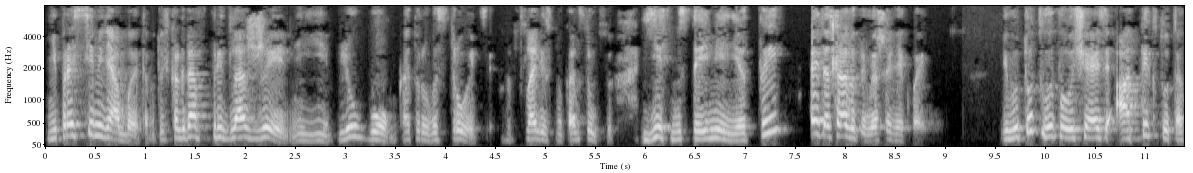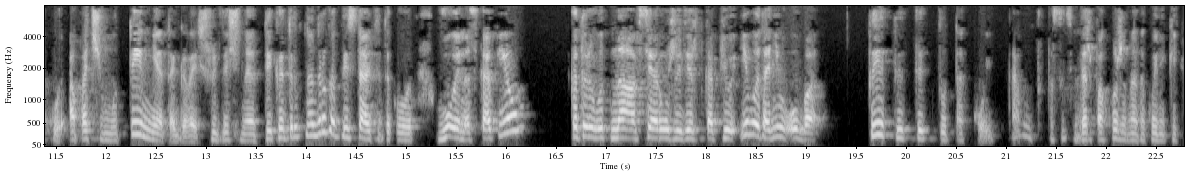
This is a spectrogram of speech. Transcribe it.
Не проси меня об этом. То есть, когда в предложении, любом, которое вы строите, в словесную конструкцию, есть местоимение «ты», это сразу приглашение к войне. И вот тут вы получаете, а ты кто такой? А почему ты мне это говоришь? Люди начинают тыкать друг на друга. Представьте такого вот воина с копьем, который вот на все оружие держит копье, и вот они оба ты, ты, ты, кто такой? Да? Вот, по сути, даже похоже на такой некий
